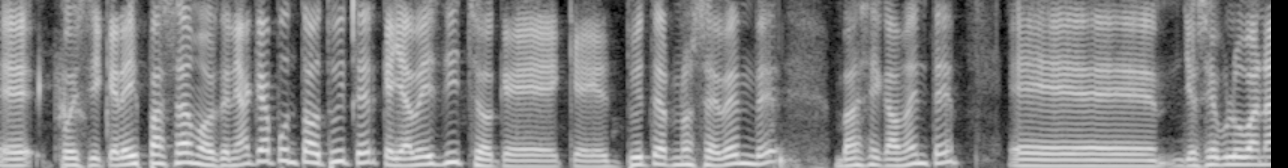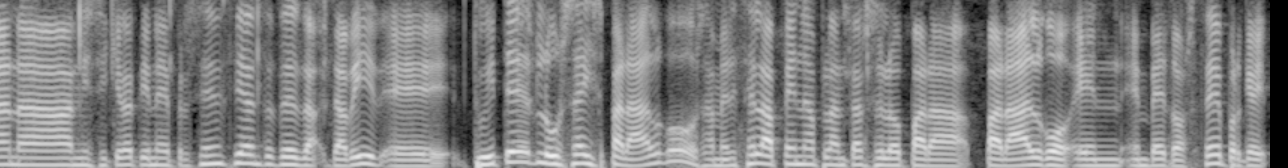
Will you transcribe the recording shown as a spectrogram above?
Eh, pues si queréis pasamos, tenía que apuntar Twitter, que ya habéis dicho que, que Twitter no se vende, básicamente. Eh, yo sé Blue Banana ni siquiera tiene presencia, entonces David, eh, ¿Twitter lo usáis para algo? O sea, ¿merece la pena plantárselo para, para algo en, en, B2C? Porque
